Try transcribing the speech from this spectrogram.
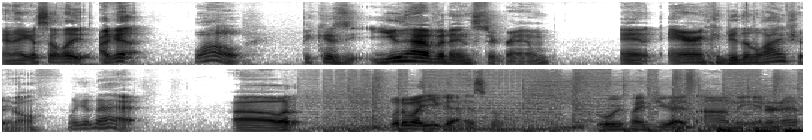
And I guess I'll let I get wow, because you have an Instagram and Aaron can do the LiveJournal. Look at that. Uh, what what about you guys? Where we find you guys on the internet?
